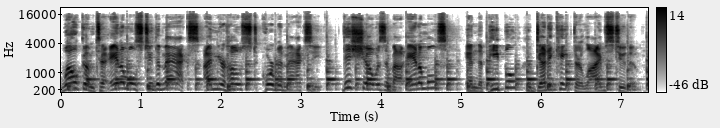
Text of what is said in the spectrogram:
Welcome to Animals to the Max. I'm your host, Corbin Maxey. This show is about animals and the people who dedicate their lives to them.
